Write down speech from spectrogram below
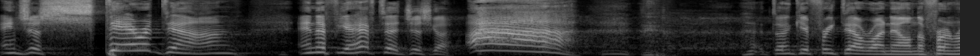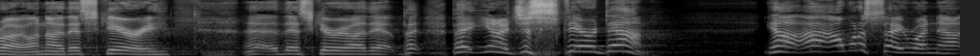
and just stare it down and if you have to just go, ah, don't get freaked out right now on the front row. I know that's scary. Uh, that's scary right there. But, but, you know, just stare it down. You know, I, I want to say right now,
